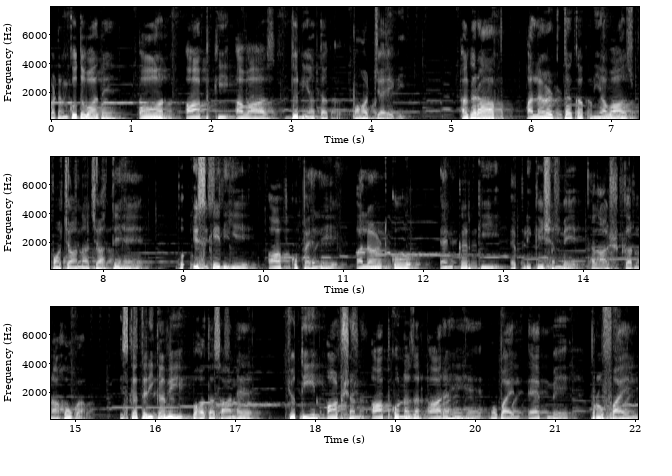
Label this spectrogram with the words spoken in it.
बटन को दबा दें और आपकी आवाज़ दुनिया तक पहुँच जाएगी। अगर आप अलर्ट तक अपनी आवाज़ पहुंचाना चाहते हैं तो इसके लिए आपको पहले अलर्ट को एंकर की एप्लीकेशन में तलाश करना होगा। इसका तरीका भी बहुत आसान है। जो तीन ऑप्शन आपको नज़र आ रहे हैं मोबाइल ऐप में, प्रोफ़ाइल,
